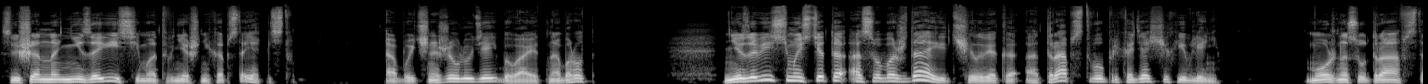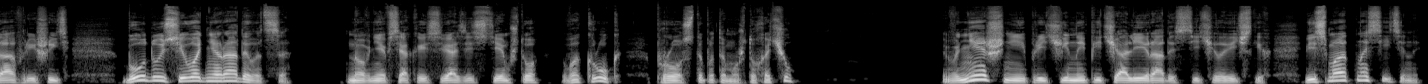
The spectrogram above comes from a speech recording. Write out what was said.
совершенно независимо от внешних обстоятельств. Обычно же у людей бывает наоборот. Независимость это освобождает человека от рабства приходящих явлений. Можно с утра, встав, решить, буду сегодня радоваться, но вне всякой связи с тем, что вокруг, просто потому, что хочу. Внешние причины печали и радости человеческих весьма относительны,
